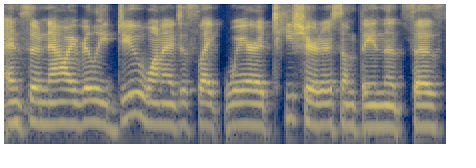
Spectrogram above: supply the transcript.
And so now I really do want to just like wear a t shirt or something that says,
